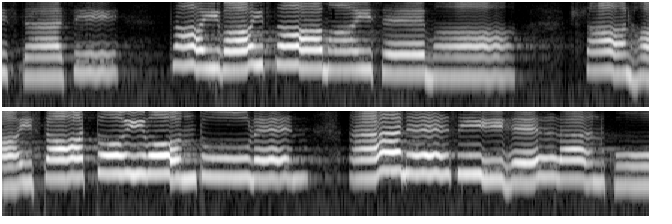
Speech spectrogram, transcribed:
taivaista maisemaa. Saan haistaa toivon tuulen, äänesi hellän kuulen. Se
